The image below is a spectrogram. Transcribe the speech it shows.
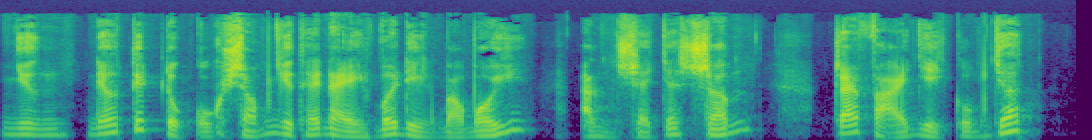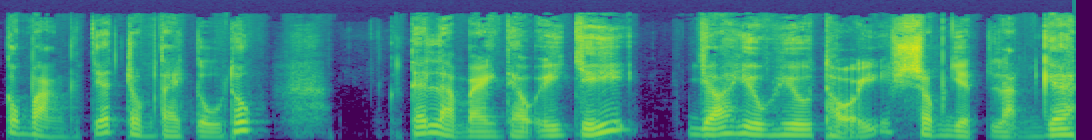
Nhưng nếu tiếp tục cuộc sống như thế này với Điền Bảo Bối, anh sẽ chết sớm. Trái phải gì cũng chết, không bằng chết trong tay cửu thúc. Thế là mang theo ý chí, Gió hiu hiu thổi, sông dịch lạnh ghê.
